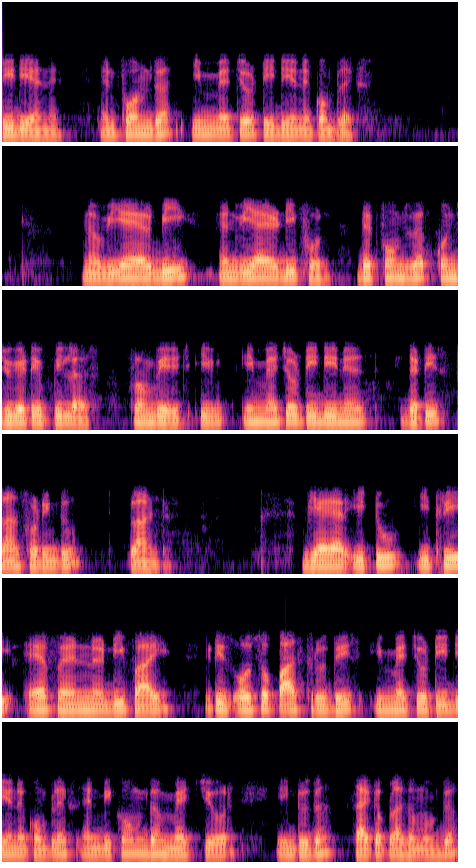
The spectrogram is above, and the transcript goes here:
tDNA and form the immature tDNA complex. Now VIR-B and VIR-D4 that forms the conjugative pillars from which immature tDNA that is transferred into plant. VIR E2, E3, F and D5 it is also passed through this immature tDNA complex and become the mature into the cytoplasm of the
